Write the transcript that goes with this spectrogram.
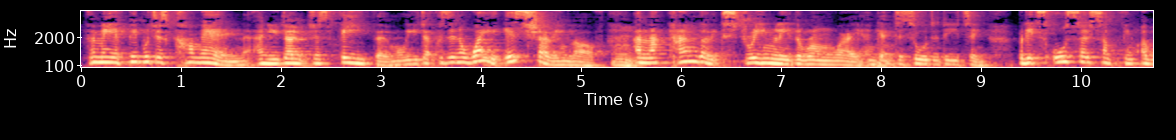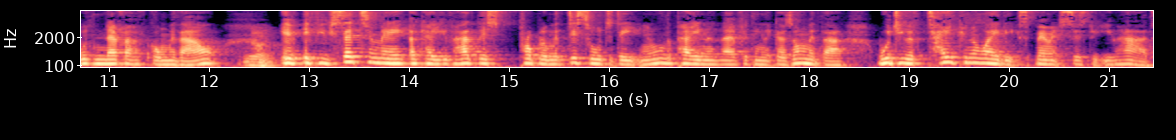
for me, if people just come in and you don't just feed them or you don't, because in a way it is showing love mm. and that can go extremely the wrong way and get mm. disordered eating. But it's also something I would never have gone without. No. If, if you said to me, okay, you've had this problem with disordered eating and all the pain and everything that goes on with that, would you have taken away the experiences that you had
